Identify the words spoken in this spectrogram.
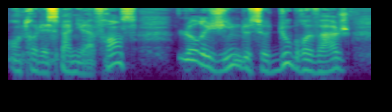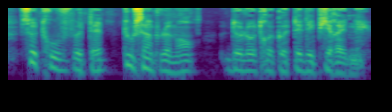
entre l'Espagne et la France, l'origine de ce doux breuvage se trouve peut-être tout simplement de l'autre côté des Pyrénées.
